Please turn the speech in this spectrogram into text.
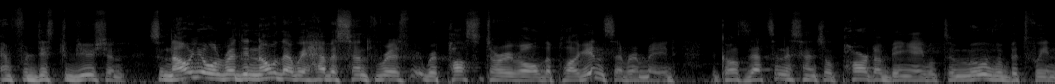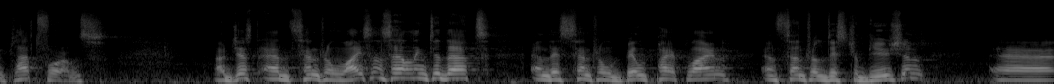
and for distribution. So now you already know that we have a central repository of all the plugins ever made, because that's an essential part of being able to move between platforms. Now just add central license handling to that, and this central build pipeline and central distribution. Uh,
